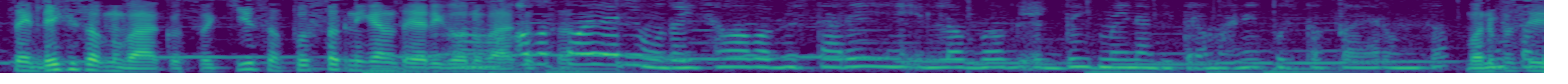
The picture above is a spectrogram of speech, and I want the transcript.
चाहिँ लेखिसक्नु भएको छ। के छ? पुस्तक निकाल्ने तयारी गर्नु भएको छ? तयारी हुँदैछ। अब बिस्तारै लगभग एक दुई महिनाभित्रमा नै पुस्तक तयार हुन्छ। भनेपछि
